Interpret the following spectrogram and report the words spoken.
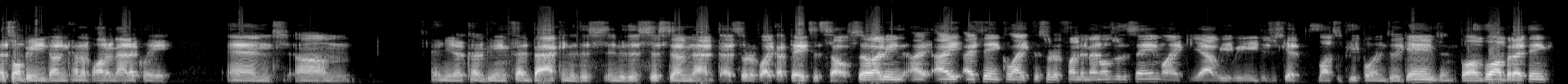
that's all being done kind of automatically. And, um, and you know kind of being fed back into this into this system that that sort of like updates itself. So i mean i i, I think like the sort of fundamentals are the same. Like yeah we, we need to just get lots of people into the games and blah blah but i think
